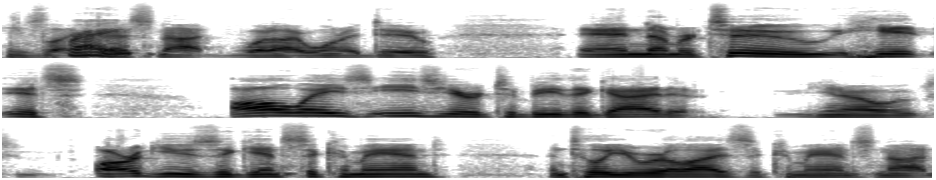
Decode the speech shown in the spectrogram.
He's like, Right. that's not what I want to do. And number two, he, it's always easier to be the guy that you know argues against the command until you realize the command's not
